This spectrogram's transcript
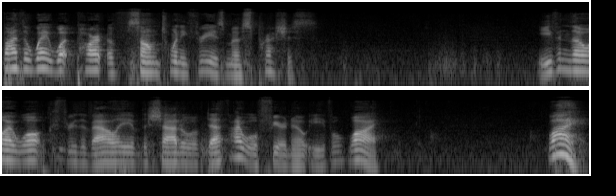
By the way, what part of Psalm 23 is most precious? Even though I walk through the valley of the shadow of death, I will fear no evil. Why? Why?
